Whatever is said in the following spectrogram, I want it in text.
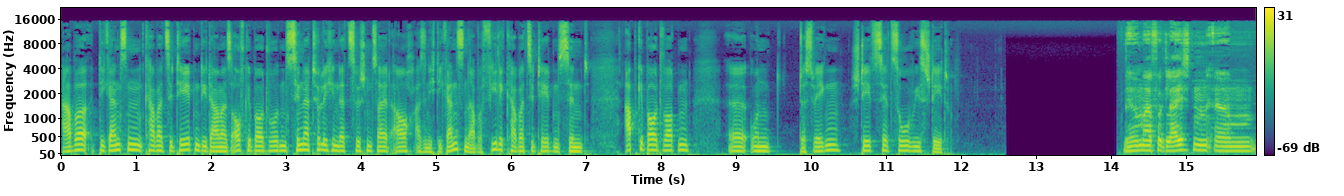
Aber die ganzen Kapazitäten, die damals aufgebaut wurden, sind natürlich in der Zwischenzeit auch, also nicht die ganzen, aber viele Kapazitäten sind abgebaut worden. Äh, und deswegen steht es jetzt so, wie es steht. Wenn wir mal vergleichen, ähm,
